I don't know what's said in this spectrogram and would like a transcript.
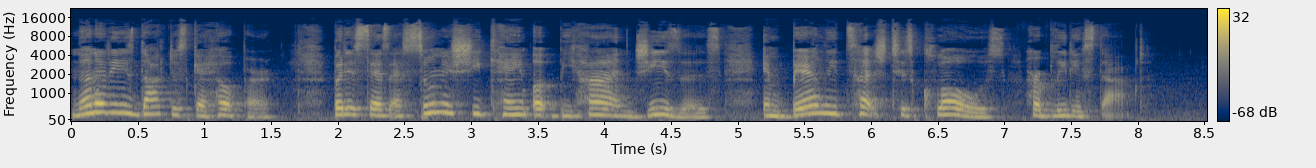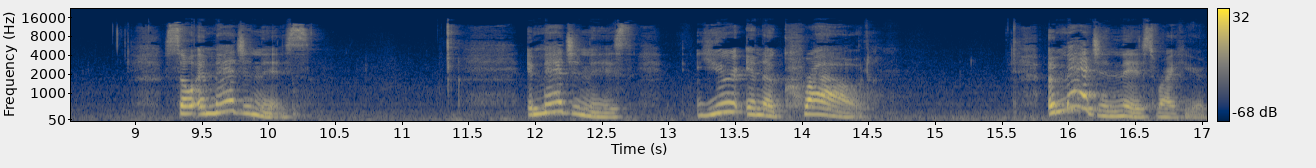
None of these doctors could help her. But it says, as soon as she came up behind Jesus and barely touched his clothes, her bleeding stopped. So imagine this. Imagine this. You're in a crowd. Imagine this right here.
